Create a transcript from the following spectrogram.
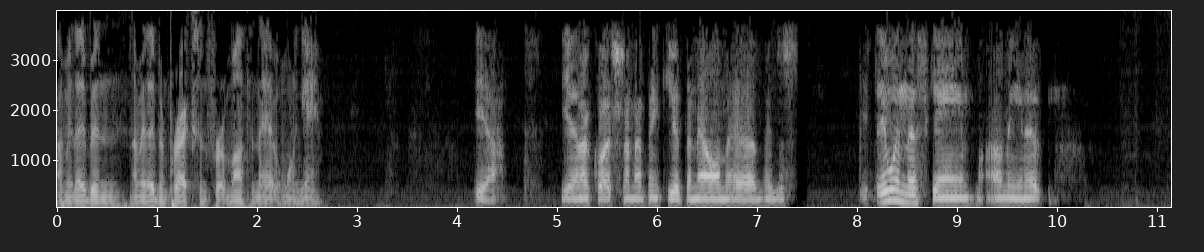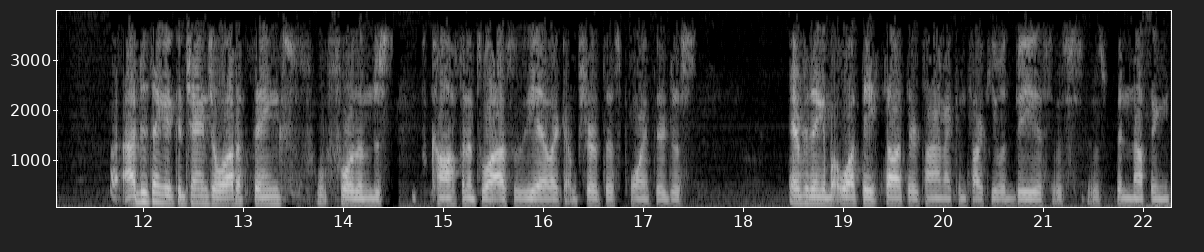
I mean, they've been I mean they've been practicing for a month and they haven't won a game. Yeah, yeah, no question. I think you hit the nail on the head. They just if they win this game, I mean it. I do think it could change a lot of things for them, just confidence wise. Yeah, like I'm sure at this point they're just everything about what they thought their time at Kentucky would be has, has, has been nothing.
